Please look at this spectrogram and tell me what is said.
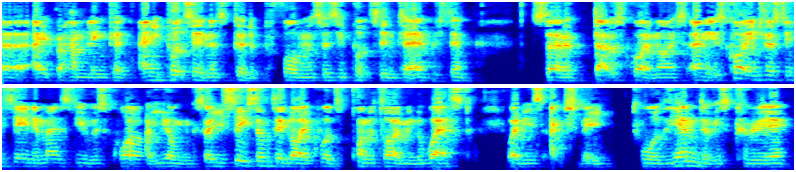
uh, Abraham Lincoln, and he puts in as good a performance as he puts into everything. So that was quite nice, and it's quite interesting seeing him as he was quite young. So you see something like Once Upon a Time in the West, when he's actually towards the end of his career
